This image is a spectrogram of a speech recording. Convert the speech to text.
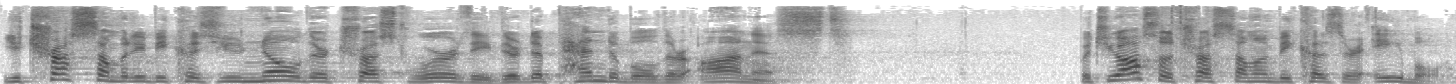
you trust somebody because you know they're trustworthy, they're dependable, they're honest. But you also trust someone because they're able,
